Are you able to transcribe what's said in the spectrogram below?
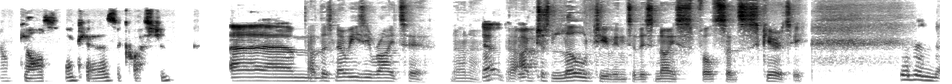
Oh God. Okay, there's a question. Um, there's no easy rides here. No, no. No, Uh, I've just lulled you into this nice false sense of security. given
